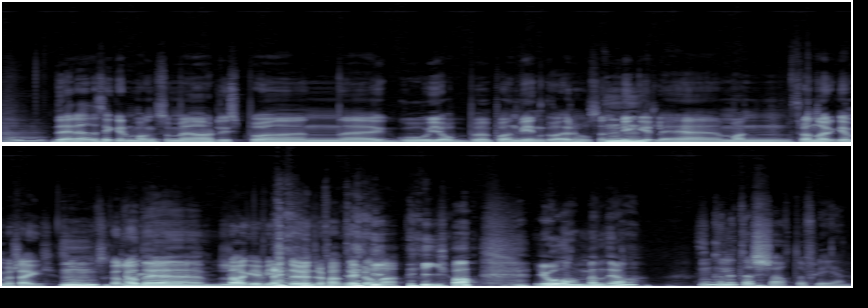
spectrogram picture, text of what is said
Mm. Der er det sikkert mange som har lyst på en eh, god jobb på en vingård hos en mm. hyggelig mann fra Norge med skjegg, som mm. skal Ja, lage, det- lage vin til 150 kroner. ja. Jo da, men ja. Skal du ta charterfly hjem?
